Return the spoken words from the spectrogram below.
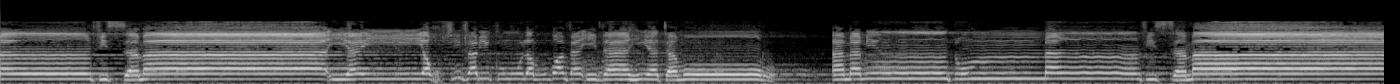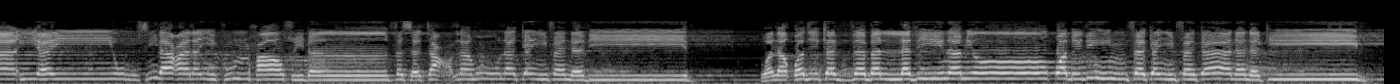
من في السماء أن يخسف بكم الأرض فإذا هي تمور. أم منتم من في السماء أن يرسل عليكم حاصبا فستعلمون كيف نذير. ولقد كذب الذين من قبلهم فكيف كان نكير.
